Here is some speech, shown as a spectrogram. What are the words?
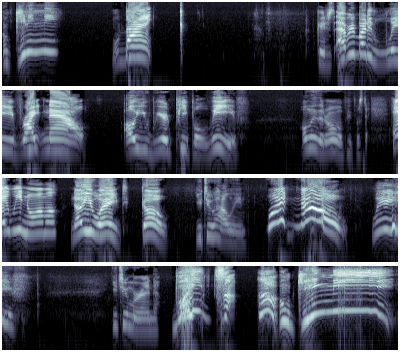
Are you kidding me? Well, thank. Okay, just everybody leave right now. All you weird people, leave. Only the normal people stay. Hey, we normal. No, you ain't. Go. You too, Howleen. What? No! Leave. You too, Miranda. Wait! Are you kidding me?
